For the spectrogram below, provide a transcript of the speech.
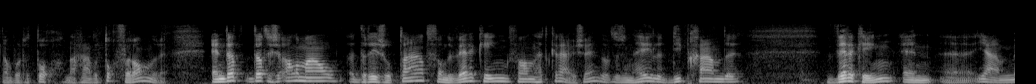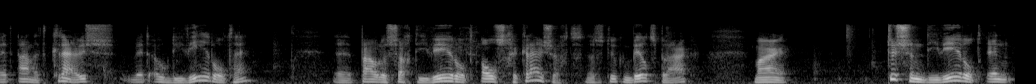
dan, wordt het toch, dan gaat het toch veranderen. En dat, dat is allemaal het resultaat van de werking van het kruis. Hè. Dat is een hele diepgaande werking. En uh, ja, met aan het kruis werd ook die wereld. Hè. Uh, Paulus zag die wereld als gekruisigd. Dat is natuurlijk een beeldspraak. Maar tussen die wereld en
